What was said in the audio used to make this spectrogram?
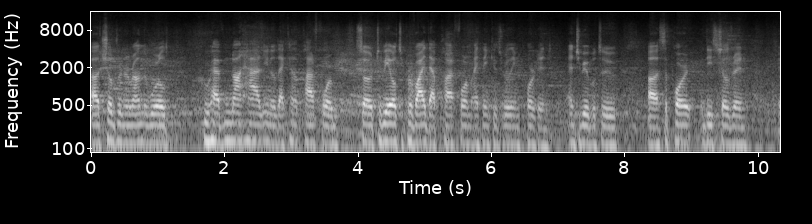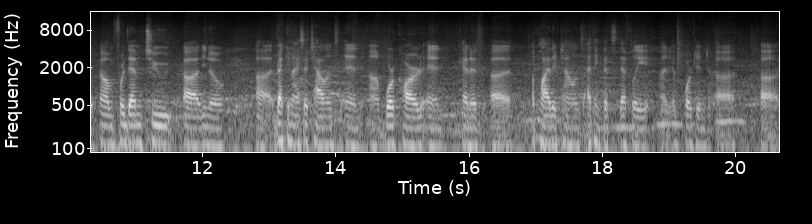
uh, children around the world who have not had you know that kind of platform. So to be able to provide that platform, I think is really important, and to be able to uh, support these children, um, for them to uh, you know uh, recognize their talents and um, work hard and kind of apply their talents. I think that's definitely an important uh, uh,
